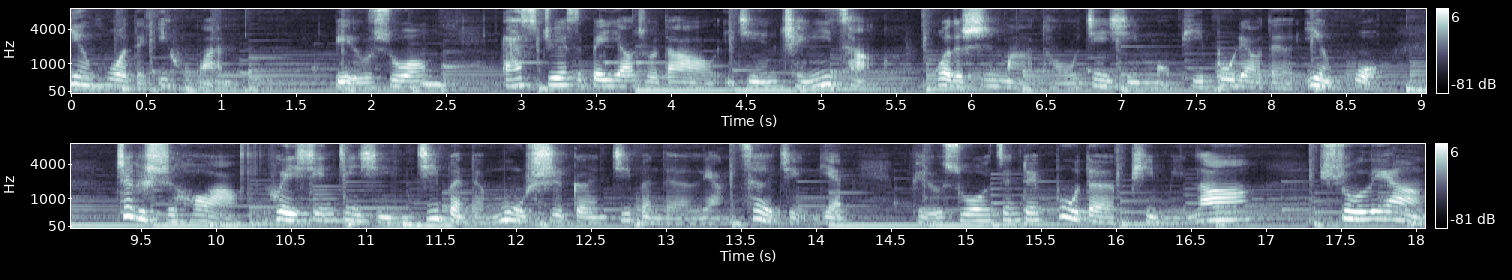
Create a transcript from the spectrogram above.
验货的一环，比如说 SGS 被要求到一间成衣厂。或者是码头进行某批布料的验货，这个时候啊，会先进行基本的目视跟基本的量测检验，比如说针对布的品名啦、数量、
